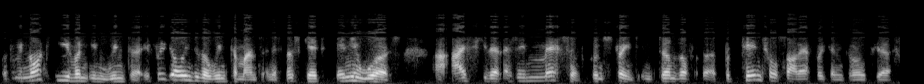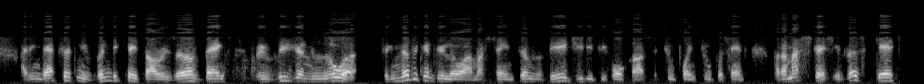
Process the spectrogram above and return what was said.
but we're not even in winter. If we go into the winter months, and if this gets any worse, uh, I see that as a massive constraint in terms of uh, potential South African growth here. I think that certainly vindicates our Reserve Bank's revision lower significantly lower, I must say, in terms of their GDP forecast at 2.2%. But I must stress, if this gets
